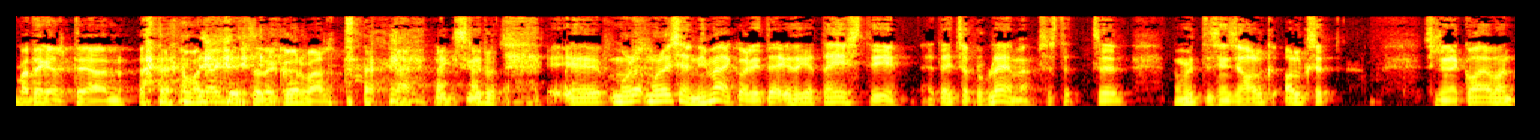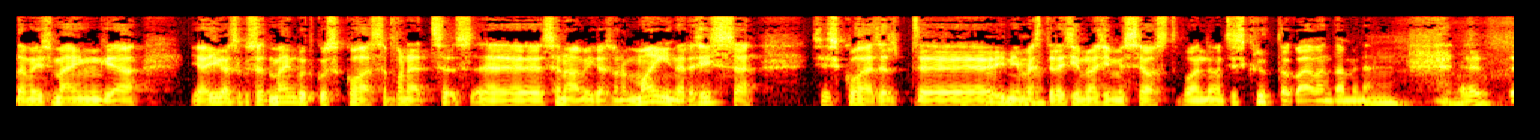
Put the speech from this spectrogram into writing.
ma tegelikult tean ma nägin seda kõrvalt nägid kõrvalt, mul, mul esi nimega oli tegelikult täiesti, täitsa probleeme, sest et ma mõtlesin see alg-, algselt selline kaevandamismäng ja, ja igasugused mängud, kus kohas sa paned sõna igasugune miner sisse, siis koheselt eh, inimestel esimene asi, mis seostub, on, on siis krüpto kaevandamine mm.. et,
